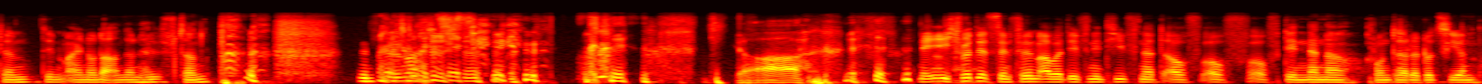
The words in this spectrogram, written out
dem, dem einen oder anderen hilft, dann. ja. nee, ich würde jetzt den Film aber definitiv nicht auf, auf, auf den Nenner runter reduzieren.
